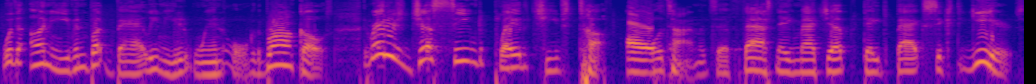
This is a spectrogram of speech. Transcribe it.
with an uneven but badly needed win over the Broncos. The Raiders just seem to play the Chiefs tough all the time. It's a fascinating matchup, dates back 60 years.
